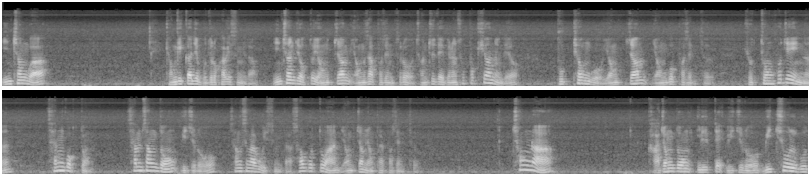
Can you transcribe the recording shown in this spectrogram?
인천과 경기까지 보도록 하겠습니다. 인천 지역도 0.04%로 전주 대비는 소폭 키웠는데요. 부평구 0.09%, 교통 호재에 있는 산곡동, 삼상동 위주로 상승하고 있습니다. 서구 또한 0.08%, 청라, 가정동 일대 위주로 미추홀구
